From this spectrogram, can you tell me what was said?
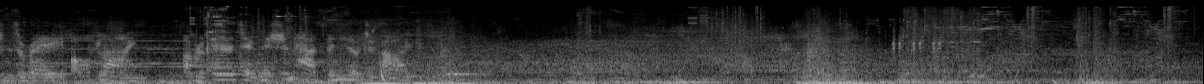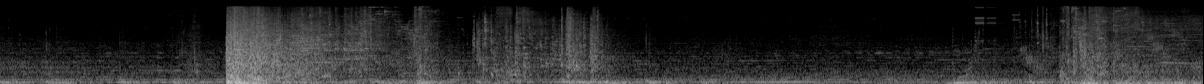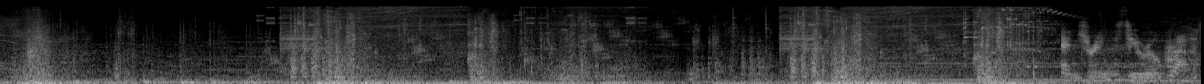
Communications array offline. A repair technician has been notified.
